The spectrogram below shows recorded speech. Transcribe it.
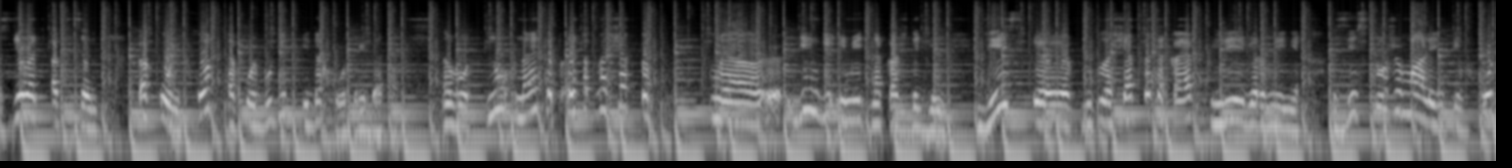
сделать акцент. Какой вход, такой будет и доход, ребята. Вот. Ну, на это, эта площадка э, деньги иметь на каждый день. Есть э, площадка такая Клевер Мини. Здесь тоже маленький вход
